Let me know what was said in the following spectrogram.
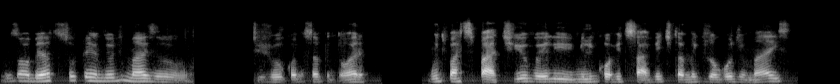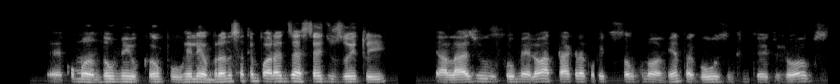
Luiz Alberto surpreendeu demais o, esse jogo contra a Sampdoria. Muito participativo, ele, Milinkovic Savic também, que jogou demais. É, comandou o meio-campo, relembrando essa temporada 17-18 aí. A Lazio foi o melhor ataque da competição, com 90 gols em 38 jogos.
